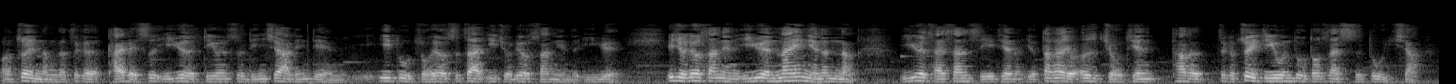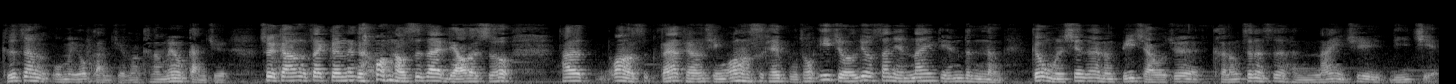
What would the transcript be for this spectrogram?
呃，最冷的这个台北市一月的低温是零下零点一度左右，是在一九六三年的一月。一九六三年的一月那一年的冷。一月才三十一天了，有大概有二十九天，它的这个最低温度都是在十度以下。可是这样我们有感觉吗？可能没有感觉。所以刚刚在跟那个汪老师在聊的时候，他汪老师等下可能请汪老师可以补充，一九六三年那一年的冷，跟我们现在能比起来，我觉得可能真的是很难以去理解。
